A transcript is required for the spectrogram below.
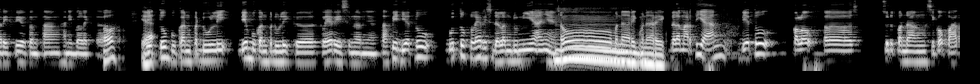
nge-review tentang Hannibal Lecter. oh ya Itu bukan peduli, dia bukan peduli ke Clarice sebenarnya, tapi dia tuh butuh Clarice dalam dunianya. oh Hmm. menarik menarik Dalam artian dia tuh kalau eh, sudut pandang psikopat,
